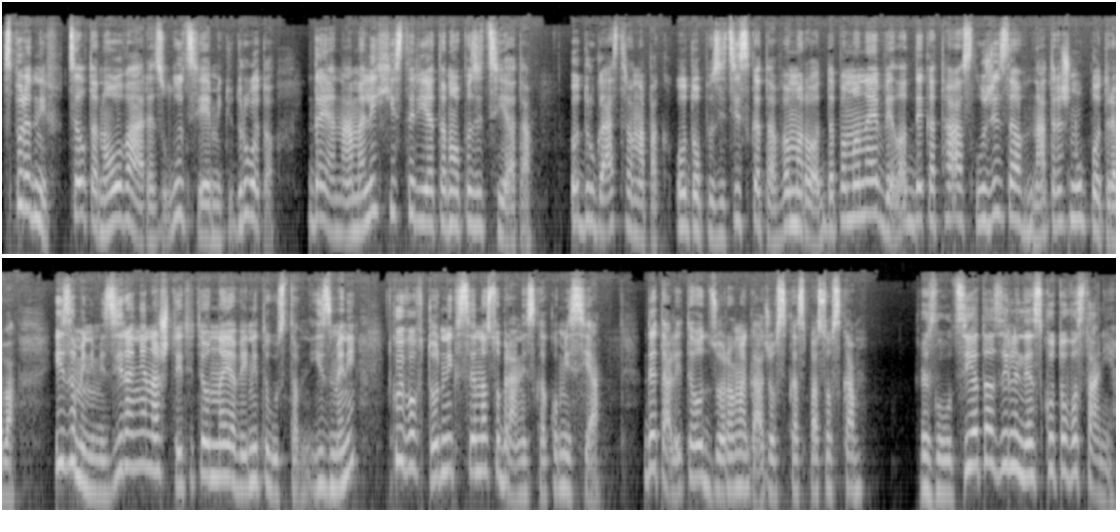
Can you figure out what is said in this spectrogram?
Според нив, целта на оваа резолуција е меѓу другото да ја намали хистеријата на опозицијата. Од друга страна пак, од опозицијската ВМРО ДПМН е велат дека таа служи за внатрешна употреба и за минимизирање на штетите од најавените уставни измени, кои во вторник се на Собраниска комисија. Деталите од Зорана Гаджовска-Спасовска. Резолуцијата за Илинденското востание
